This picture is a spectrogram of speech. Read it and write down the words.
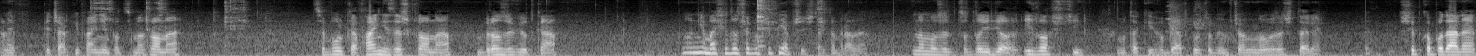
Ale pieczarki fajnie podsmażone. Cebulka fajnie zeszklona, brązowiutka. No nie ma się do czego przypieprzyć tak naprawdę. No może co do ilo- ilości, bo takich obiadków to bym wciągnął ze cztery. Szybko podane,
